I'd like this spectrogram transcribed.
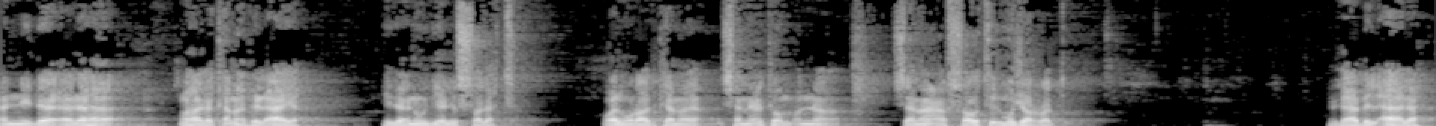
النداء لها وهذا كما في الآية إذا نودي للصلاة. والمراد كما سمعتم أن سماع الصوت المجرد لا بالآلة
